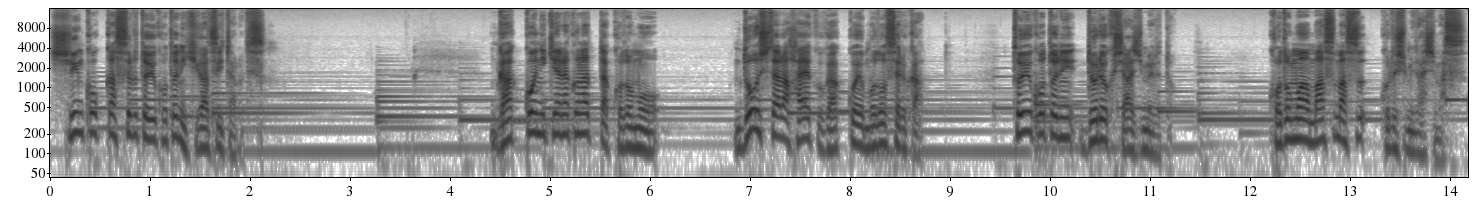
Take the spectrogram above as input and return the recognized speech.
深刻化するということに気がついたのです。学校に行けなくなった子供をどうしたら早く学校へ戻せるかということに努力し始めると子供はますます苦しみ出します。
